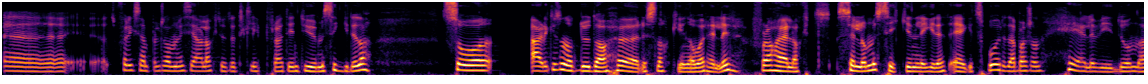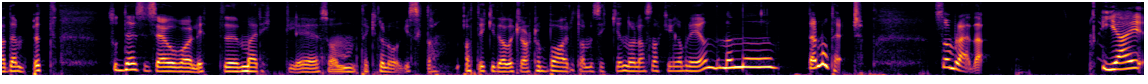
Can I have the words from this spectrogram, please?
For eksempel sånn hvis jeg har lagt ut et klipp fra et intervju med Sigrid, da, så er det ikke sånn at du da hører snakkinga vår heller, for da har jeg lagt Selv om musikken ligger i et eget spor, det er bare sånn hele videoen er dempet. Så det syns jeg jo var litt uh, merkelig sånn teknologisk, da. At ikke de hadde klart å bare ta musikken og la snakkinga bli igjen, men uh, det er notert. Sånn blei det. Jeg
